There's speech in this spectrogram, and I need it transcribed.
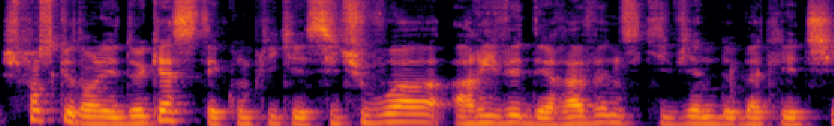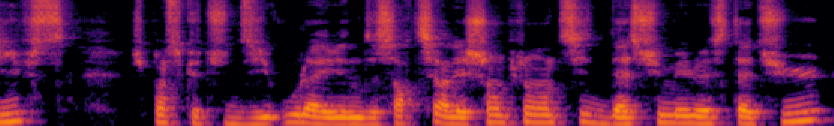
Je pense que dans les deux cas, c'était compliqué. Si tu vois arriver des Ravens qui viennent de battre les Chiefs, je pense que tu te dis, oula, ils viennent de sortir les champions en titre, d'assumer le statut.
